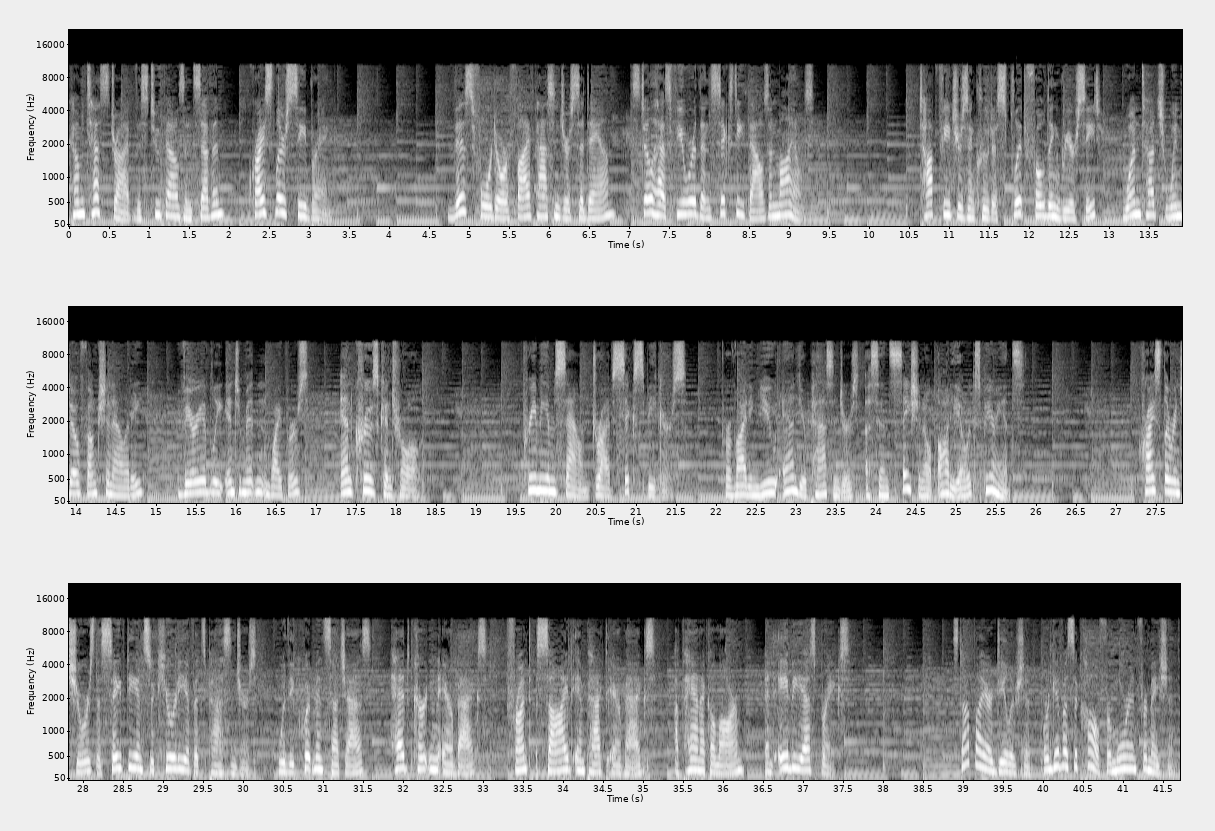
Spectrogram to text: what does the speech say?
Come test drive this 2007 Chrysler Sebring. This four-door, five-passenger sedan still has fewer than 60,000 miles. Top features include a split folding rear seat, one-touch window functionality, variably intermittent wipers, and cruise control. Premium sound drives six speakers, providing you and your passengers a sensational audio experience. Chrysler ensures the safety and security of its passengers with equipment such as head curtain airbags, front side impact airbags, a panic alarm, and ABS brakes. Stop by our dealership or give us a call for more information.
